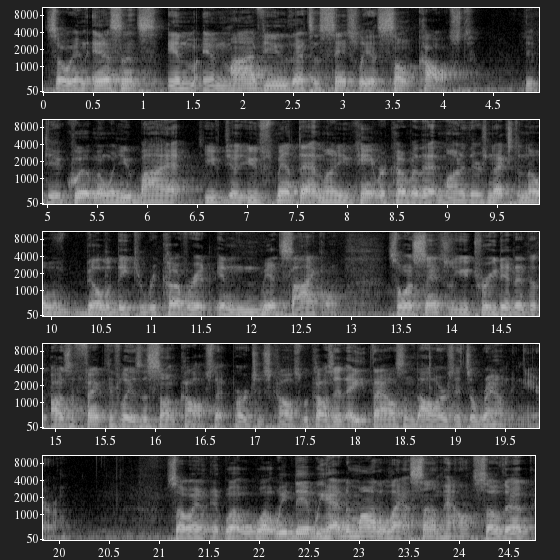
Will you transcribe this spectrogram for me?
So in essence, in, in my view, that's essentially a sunk cost that the equipment, when you buy it, you've, just, you've spent that money, you can't recover that money. There's next to no ability to recover it in mid-cycle. So essentially you treat it as effectively as a sunk cost, that purchase cost, because at $8,000, it's a rounding error. So in, well, what we did, we had to model that somehow. So the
